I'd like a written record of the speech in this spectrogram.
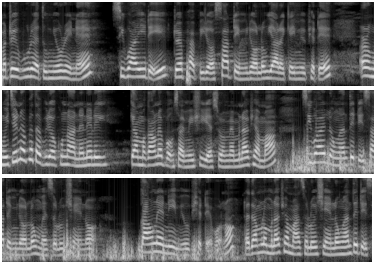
မတွေ့ဘူးတဲ့သူမျိုးတွေနဲ့စီးပွားရေးတွေတွဲဖက်ပြီးတော့စတင်ပြီးတော့လုပ်ရတဲ့ကိန်းမျိုးဖြစ်တယ်အဲ့တော့ငွေကြေးနဲ့ပတ်သက်ပြီးတော့ခုနကနည်းနည်းလေး ကံမကောင်းတဲ့ပုံစံမျိုးရှိရဲဆိုရင်မနက်ဖြန်မှာစီးပွားရေးလုပ်ငန်းတစ်တွေစတင်ပြီးတော့လုပ်မယ်ဆိုလို့ရှိရင်တော့ကောင်းတဲ့နေ့မျိုးဖြစ်တယ်ပေါ့နော်ဒါကြောင့်မလို့မနက်ဖြန်မှာဆိုလို့ရှိရင်လုပ်ငန်းတစ်တွေစ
